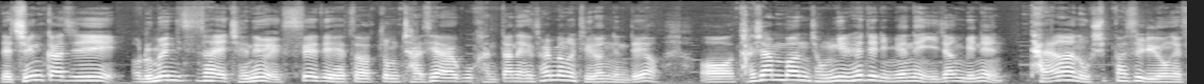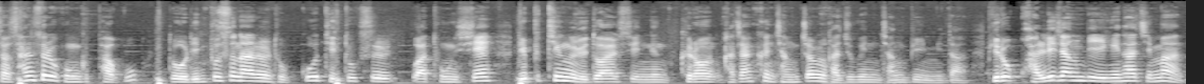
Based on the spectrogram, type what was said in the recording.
네, 지금까지 루메니스사의 제네오 X에 대해서 좀 자세하고 간단하게 설명을 드렸는데요. 어, 다시 한번 정리를 해드리면 이 장비는 다양한 옥시팟을 이용해서 산소를 공급하고 또 림프 순환을 돕고 디톡스와 동시에 리프팅을 유도할 수 있는 그런 가장 큰 장점을 가지고 있는 장비입니다. 비록 관리 장비이긴 하지만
